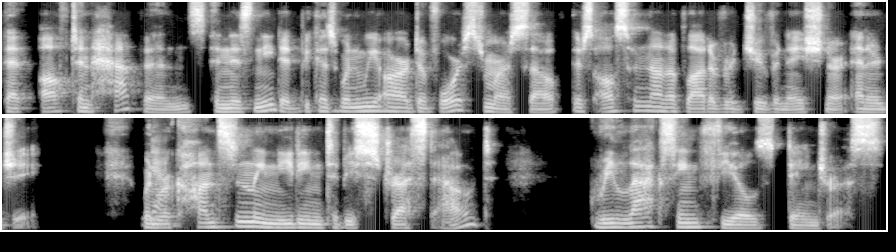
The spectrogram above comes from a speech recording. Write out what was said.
that often happens and is needed because when we are divorced from ourselves, there's also not a lot of rejuvenation or energy. When yeah. we're constantly needing to be stressed out, relaxing feels dangerous.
